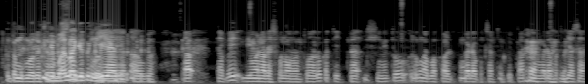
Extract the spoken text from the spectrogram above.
ketemu keluarga secara Gimana gitu, loh. Iya, ya tahu gua. Ta- tapi gimana respon orang tua lu ketika di sini tuh lu nggak bakal nggak dapat sertifikat nggak dapat ijazah?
